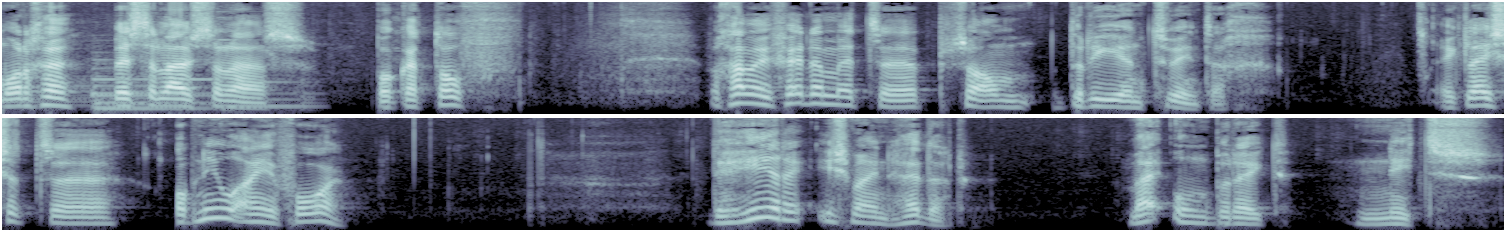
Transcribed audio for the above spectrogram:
Goedemorgen, beste luisteraars. Bokatov. We gaan weer verder met uh, Psalm 23. Ik lees het uh, opnieuw aan je voor. De Heere is mijn herder. Mij ontbreekt niets.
